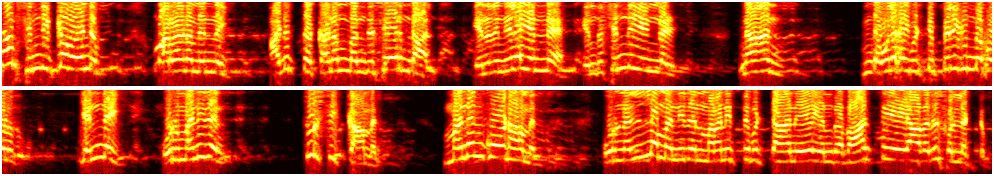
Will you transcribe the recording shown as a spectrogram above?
நாம் சிந்திக்க வேண்டும். மரணம் என்னை அடுத்த கணம் வந்து சேர்ந்தால் எனது நிலை என்ன என்று சிந்தியுங்கள். நான் இந்த உலகை விட்டு பிரிகின்ற பொழுது என்னை ஒரு மனிதன் துர்சிக்காமல் மனங்கோணாமல் ஒரு நல்ல மனிதன் மரணித்து விட்டானே என்ற வார்த்தையாவது சொல்லட்டும்.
